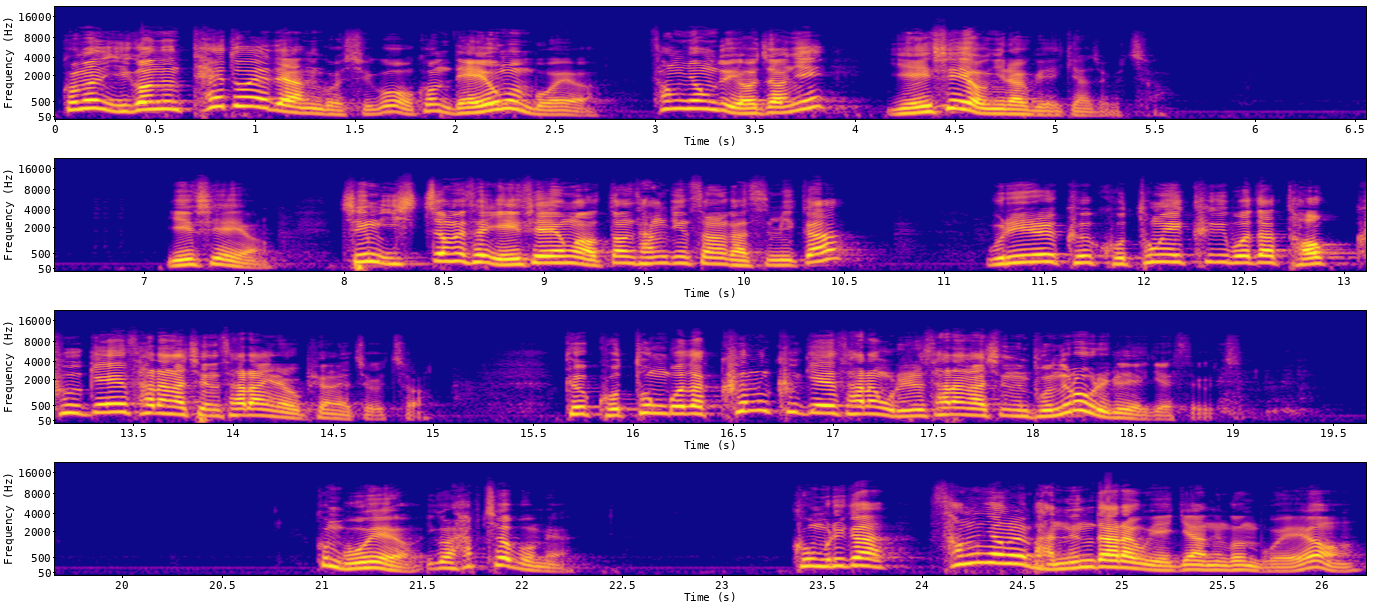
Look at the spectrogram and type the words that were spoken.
그러면 이거는 태도에 대한 것이고 그럼 내용은 뭐예요? 성령도 여전히 예수의 영이라고 얘기하죠. 그렇죠? 예수의 영. 지금 이 시점에서 예수의 영은 어떤 상징성을 갖습니까? 우리를 그 고통의 크기보다 더 크게 사랑하시는 사랑이라고 표현했죠. 그렇죠? 그 고통보다 큰 크기의 사랑 우리를 사랑하시는 분으로 우리를 얘기했어요. 그렇죠? 그럼 뭐예요? 이걸 합쳐 보면 그럼 우리가 성령을 받는다라고 얘기하는 건 뭐예요?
